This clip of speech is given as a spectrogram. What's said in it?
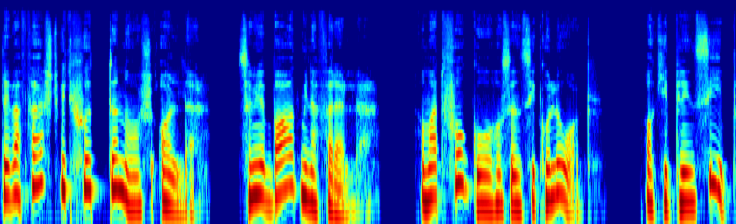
Det var först vid 17 års ålder som jag bad mina föräldrar om att få gå hos en psykolog och i princip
